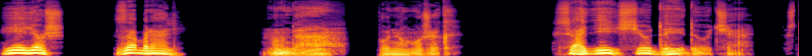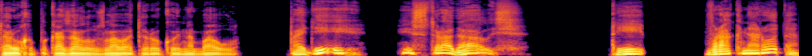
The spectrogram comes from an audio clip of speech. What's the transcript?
«Ее ж забрали». «Ну да», — понял мужик. «Садись сюда, доча», — старуха показала узловатой рукой на баул. «Поди, и страдалась. Ты враг народа?»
